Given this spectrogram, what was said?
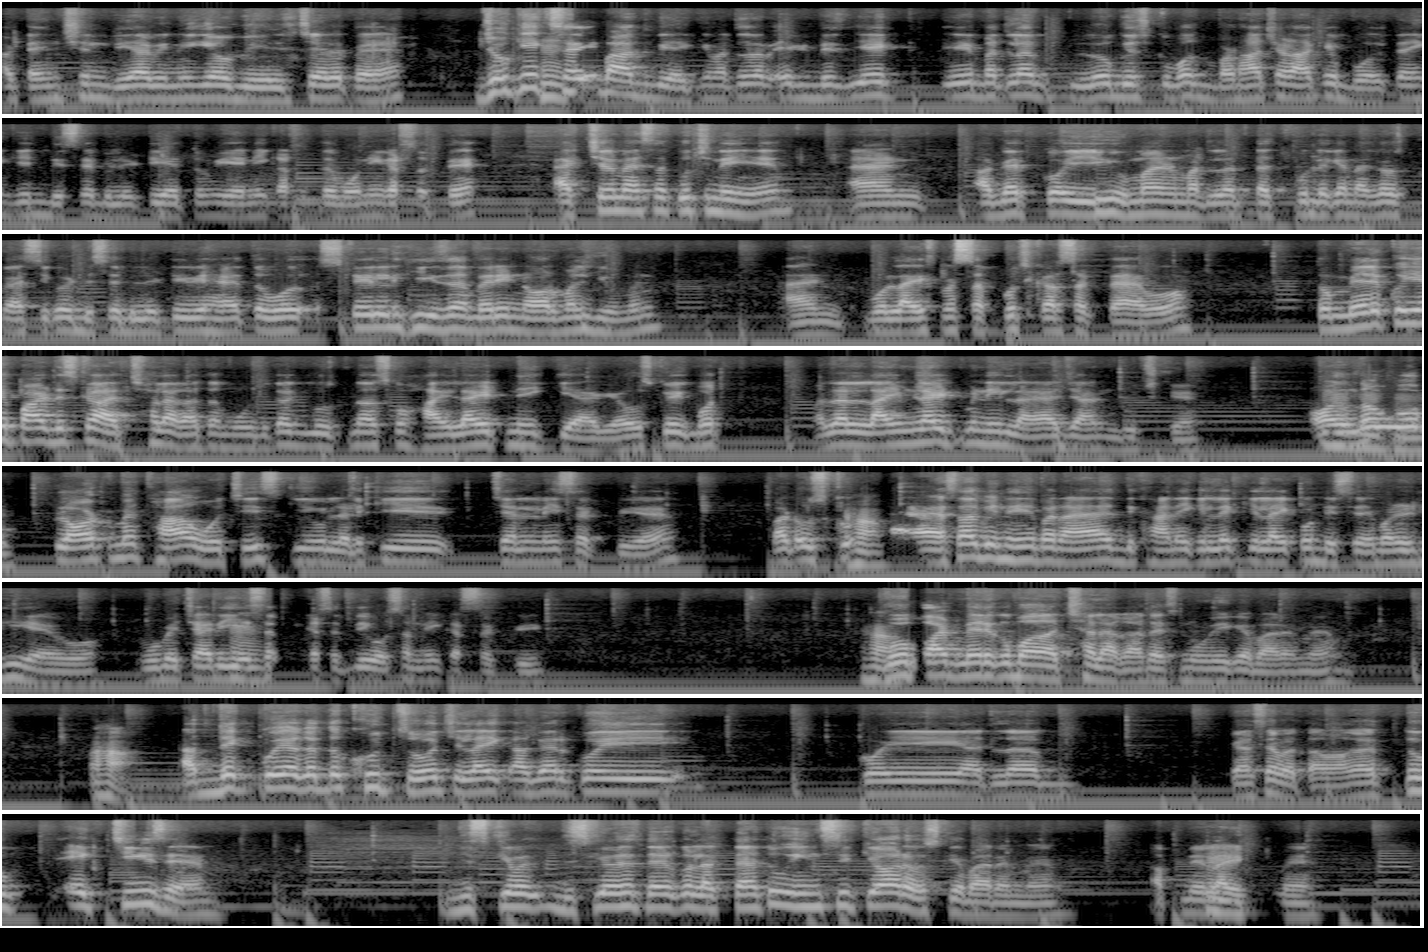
अटेंशन दिया भी नहीं कि वो व्हील चेयर पे है। जो कि एक हम्म। सही बात भी है कि मतलब एक ये ये मतलब लोग इसको बहुत बढ़ा चढ़ा के बोलते हैं कि डिसेबिलिटी है तुम ये नहीं कर सकते वो नहीं कर सकते। एक्चुअल में ऐसा कुछ नहीं है। एंड अगर कोई ह्यूमन मतलब टचफुल लेकिन अगर उसको ऐसी कोई डिसेबिलिटी भी है तो वो still he is a very normal human and वो लाइफ में सब कुछ कर सकता है वो। तो मेरे को ये पार्ट इसका अच्छा लगा था मूवी का कि उतना उसको हाईलाइट नहीं किया गया। उसको एक बहुत मतलब लाइमलाइट में नहीं लाया जानबूझ के। ऑल्दो हम्म, वो हम्म। प्लॉट में था वो चीज़ कि वो लड़की चल नहीं सकती है। बट उसको हाँ। ऐसा भी नहीं बनाया दिखाने के लिए कि लाइक वो डिसेबल्ड ही है वो वो बेचारी ये हम्म। सब नहीं कर सकती वो सब नहीं कर सकती हाँ। वो पार्ट मेरे को बहुत अच्छा लगा था इस मूवी के बारे में हाँ अब देख कोई अगर तो खुद सोच लाइक अगर कोई कोई मतलब कैसे बताऊँ अगर तू एक चीज़ है जिसकी वजह जिसकी वजह से तेरे को लगता है तू इनसिक्योर है उसके बारे में अपने हम्म। लाइफ में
